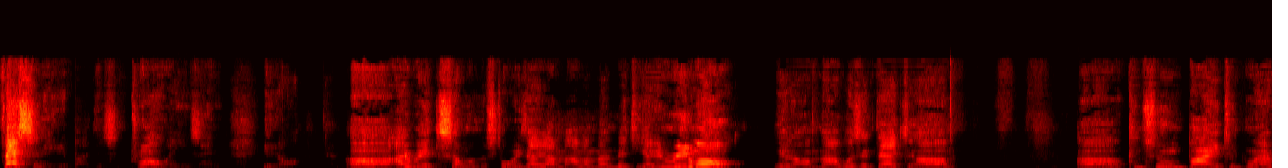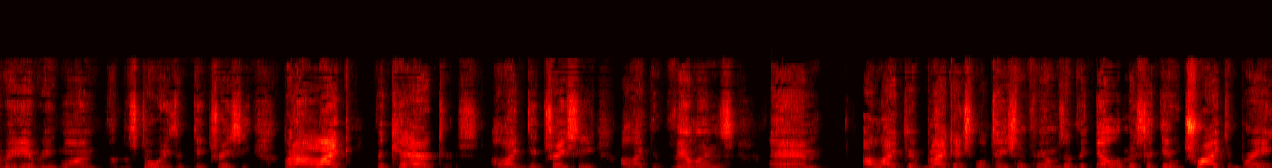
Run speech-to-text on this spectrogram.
fascinated by this drawings and you know. Uh, I read some of the stories. I, I'm, I'm, I'm admit to you, I didn't read them all. You know, I wasn't that um, uh, consumed by it to the point I read every one of the stories of Dick Tracy. But I like the characters. I like Dick Tracy. I like the villains, and I like the black exploitation films of the elements that they tried to bring.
